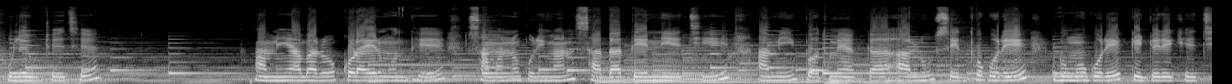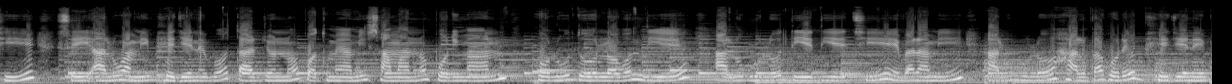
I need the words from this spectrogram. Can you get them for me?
ফুলে উঠেছে। আমি আবারও কড়াইয়ের মধ্যে সামান্য পরিমাণ সাদা তেল নিয়েছি। আমি প্রথমে একটা আলু সেদ্ধ করে, ডুমো করে কেটে রেখেছি। সেই আলু আমি ভেজে নেব। তার জন্য প্রথমে আমি সামান্য পরিমাণ হলুদ ও লবণ দিয়ে আলুগুলো দিয়ে দিয়েছি। এবার আমি আলুগুলো হালকা করে ভেজে নেব।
